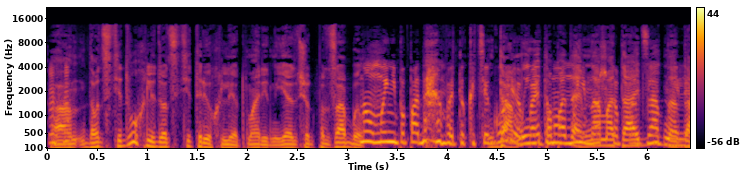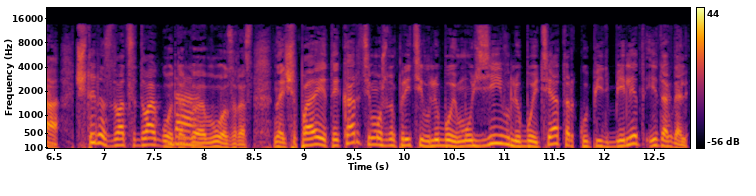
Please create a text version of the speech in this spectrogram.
Угу. А, 22 или 23 лет, Марина, я что-то подзабыл. Ну, мы не попадаем в эту категорию, Да, мы не попадаем, нам это обидно, да. 14-22 года да. возраст. Значит, по этой карте можно можно прийти в любой музей, в любой театр, купить билет и так далее.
